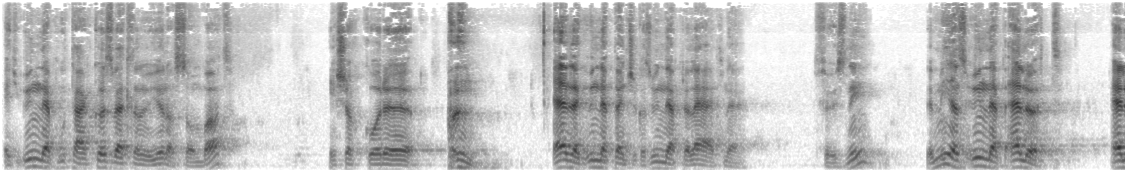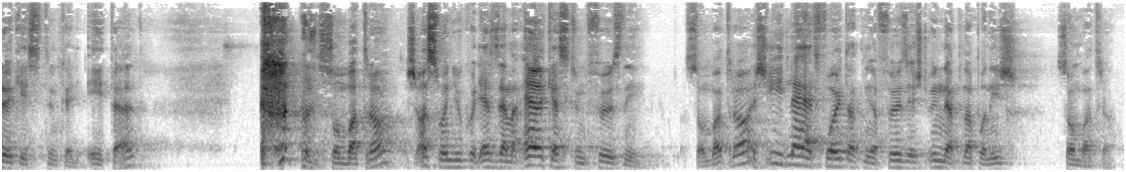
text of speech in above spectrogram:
egy ünnep után közvetlenül jön a szombat, és akkor elvileg ünnepen csak az ünnepre lehetne főzni, de mi az ünnep előtt előkészítünk egy ételt, szombatra, és azt mondjuk, hogy ezzel már elkezdtünk főzni szombatra, és így lehet folytatni a főzést ünnepnapon is szombatra.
